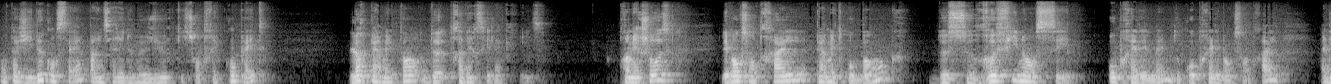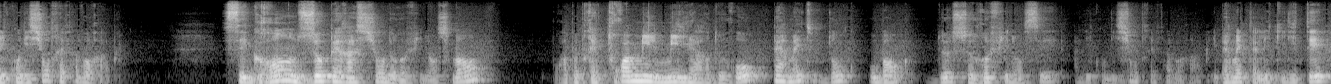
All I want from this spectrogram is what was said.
ont agi de concert par une série de mesures qui sont très complètes, leur permettant de traverser la crise. Première chose, les banques centrales permettent aux banques de se refinancer auprès d'elles-mêmes, donc auprès des banques centrales, à des conditions très favorables. Ces grandes opérations de refinancement, pour à peu près 3 000 milliards d'euros, permettent donc aux banques de se refinancer à des conditions très favorables et permettent la liquidité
